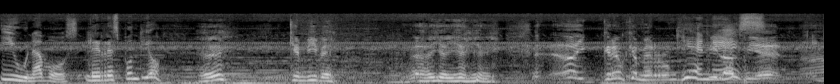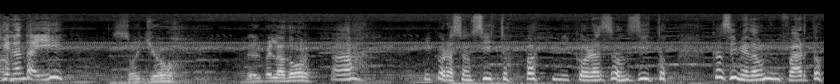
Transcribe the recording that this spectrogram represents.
Y una voz le respondió. ¿Eh? ¿Quién vive? Ay, ay, ay, ay. Ay, creo que me rompí ¿Quién la es? piel. ¿Quién anda ahí? Soy yo, el velador. Ah, mi corazoncito, ay, mi corazoncito. Casi me da un infarto.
